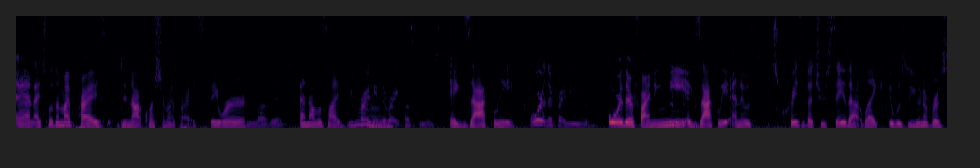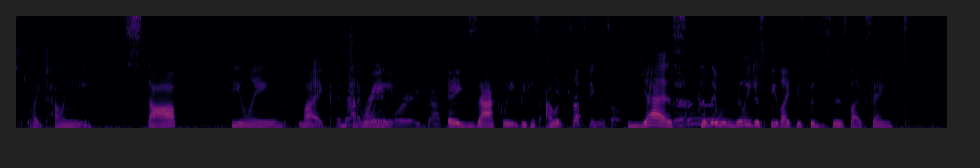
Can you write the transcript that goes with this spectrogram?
And I told them my price, did not question my price. They were, Love it. and I was like, You're finding the hmm, right customers. Exactly Or they're finding you. or they're finding me exactly and it was it's crazy that you say that like it was the universe like telling me stop feeling like Inadequate drained or exactly. exactly because i would Trusting yourself. yes because it Ah. would really just be like these businesses like saying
